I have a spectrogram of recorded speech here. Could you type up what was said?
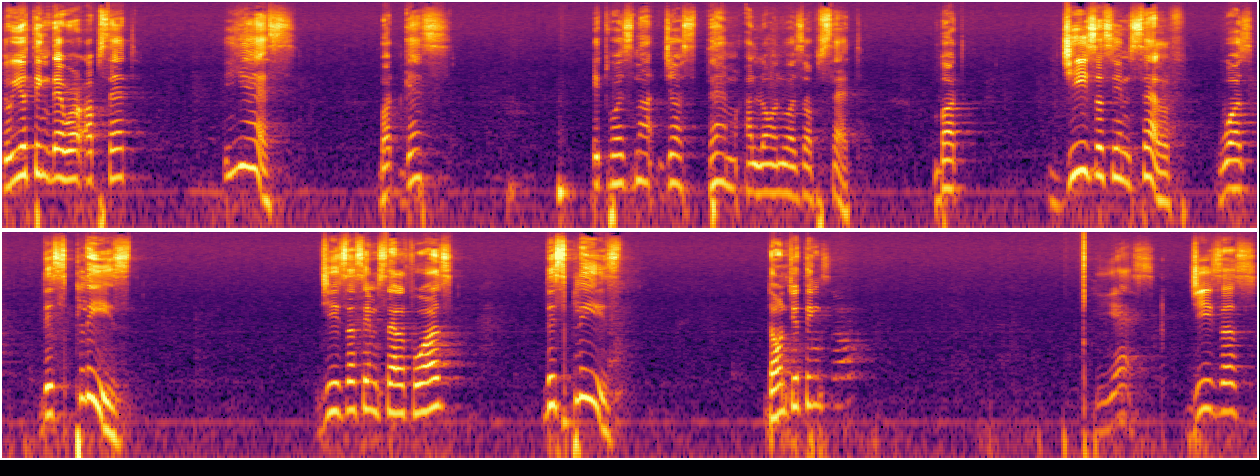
do you think they were upset? Yes. But guess, it was not just them alone was upset, but Jesus himself was displeased. Jesus himself was displeased. Don't you think so? Yes. Jesus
